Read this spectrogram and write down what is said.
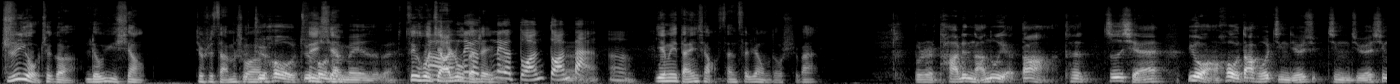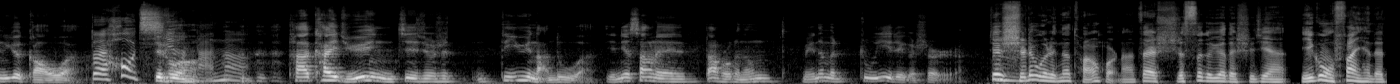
只有这个刘玉香，就是咱们说就最后最后那妹子呗，最后加入的啊、那这个那个短短板，嗯因为胆小，三次任务都失败了。不是他的难度也大，他之前越往后，大伙警觉警觉性越高啊。对，后期对吧很难呢。他开局你这就是地狱难度啊，人家上来大伙儿可能没那么注意这个事儿啊。这十六个人的团伙呢，在十四个月的时间，一共犯下的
